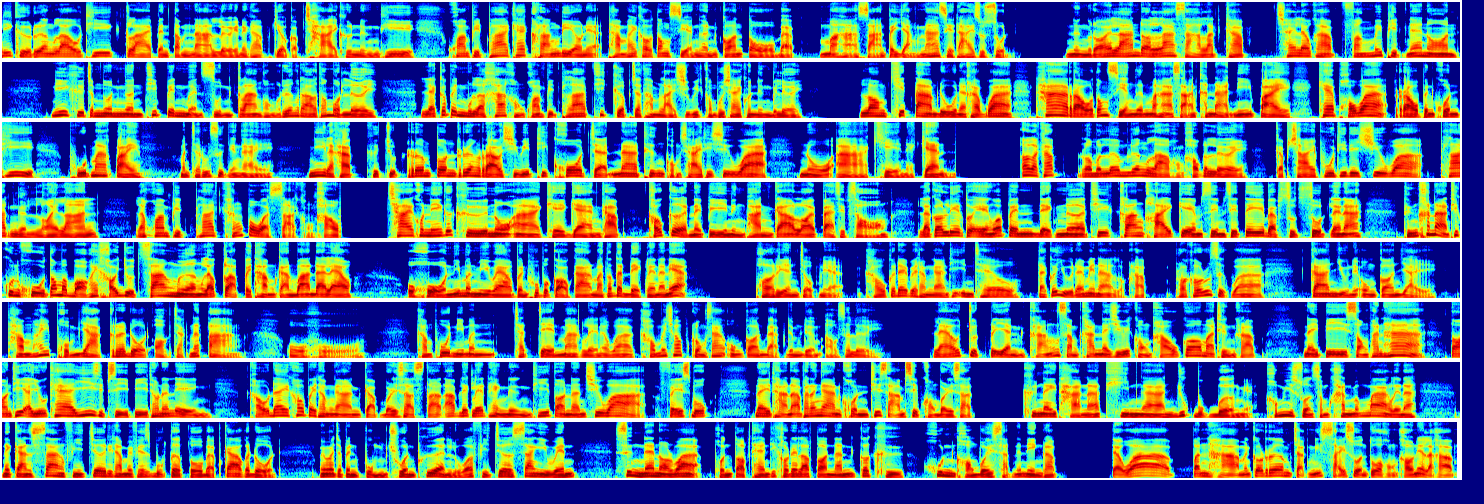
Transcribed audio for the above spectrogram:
นี่คือเรื่องเล่าที่กลายเป็นตำนานเลยนะครับ เกี่ยวกับชายคนหนึ่งที่ความผิดพลาดแค่ครั้งเดียวเนี่ยทำให้เขาต้องเสียเงินก้อนโตแบบมหาศาลไปอย่างน่าเสียดายสุดๆ 100 ล้านดอลลาร์สหรัฐครับ ใช่แล้วครับ ฟังไม่ผิดแน่นอน นี่คือจำนวนเงินที่เป็นเหมือนศูนย์กลางของเรื่องราวทั้งหมดเลย และก็เป็นมูลค่าของความผิดพลาดที่เกือบจะทำลายชีวิตของผู้ชายคนหนึ่งไปเลยลองคิดตามดูนะครับว่าถ้าเราต้องเสียเงินมหาศาลขนาดนี้ไป แค่เพราะว่าเราเป็นคนที่ พูดมากไป มันจะรู้สึกยังไง นี่แหละครับ คือจุดเริ่มต้นเรื่องราวชีวิตที่โคตรจะน่าทึ่งของชายที่ชื่อว่าโนอาเคเนแกนเอาล่ะครับ เรามาเริ่มเรื่องราวของเขากันเลย กับชายผู้ที่ได้ชื่อว่าพลาดเงินร้อยล้าน และความผิดพลาดครั้งประวัติศาสตร์ของเขาๆชายคนนี้ก็คือโนอาเคแกนครับเขาเกิดในปี 1982 แล้วก็เรียกตัวเองว่าเป็นเด็กเนิร์ดที่คลั่งไคล้เกม SimCity แบบสุดๆ เลยนะ ถึงขนาดที่คุณครูต้องมาบอกให้เขาหยุดสร้างเมืองแล้วกลับไปทำการบ้านได้แล้ว โอ้โห นี่มันมีแววเป็นผู้ประกอบการมาตั้งแต่เด็กเลยนะเนี่ย พอเรียนจบเนี่ยเขาก็ได้ไปทำงานที่ Intel แต่ก็อยู่ได้ไม่นานหรอกครับ เพราะเขารู้สึกว่าการอยู่ในองค์กรใหญ่ทำให้ผมอยากกระโดดออกจากหน้าต่าง โอ้โหคำพูดนี้มันชัดเจนมากเลยนะว่า เขาไม่ชอบโครงสร้างองค์กรแบบเดิมๆเอาซะเลย แล้วจุดเปลี่ยนครั้งสำคัญในชีวิตของเขาก็มาถึงครับ ในปี 2005 ตอนที่อายุแค่ 24 ปีเท่านั้นเอง เขาได้เข้าไปทำงานกับบริษัทสตาร์ทอัพเล็ก ๆ แห่งหนึ่งที่ตอนนั้นชื่อว่า Facebook ในฐานะพนักงานคนที่ 30 ของบริษัท คือในฐานะทีมงานยุคบุกเบิกเนี่ยเขามีส่วนสำคัญมาก ๆ เลยนะ ในการสร้างฟีเจอร์ที่ทำให้ Facebook เติบโตแบบก้าวกระโดด ไม่ว่าจะเป็นปุ่มชวนเพื่อน หรือว่าฟีเจอร์สร้างอีเวนต์ซึ่งแน่นอนว่าผลตอบแทนที่เขาได้รับตอนนั้นก็คือหุ้นของบริษัทนั่นเองครับ แต่ว่าปัญหามันก็เริ่มจากนิสัยส่วนตัวของเขาเนี่ยแหละครับ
